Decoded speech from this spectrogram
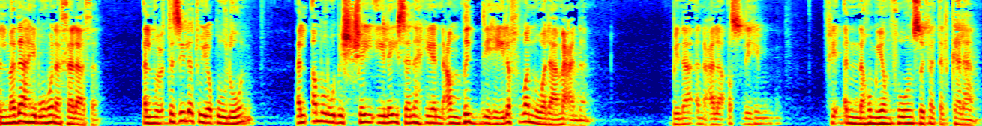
المذاهب هنا ثلاثة. المعتزلة يقولون الأمر بالشيء ليس نهيا عن ضده لفظا ولا معنى بناء على أصلهم في أنهم ينفون صفة الكلام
